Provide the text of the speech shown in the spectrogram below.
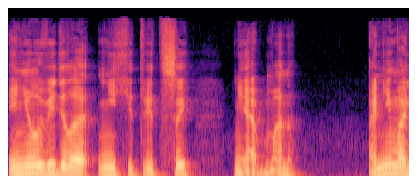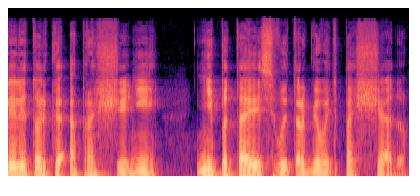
и не увидела ни хитрецы, ни обмана. Они молили только о прощении, не пытаясь выторговать пощаду.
